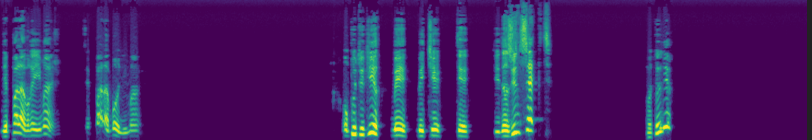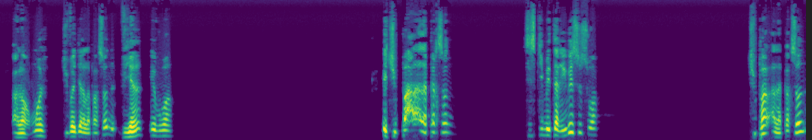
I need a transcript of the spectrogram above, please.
n'est pas la vraie image. C'est pas la bonne image. On peut te dire, mais, mais tu es, dans une secte. On peut te dire. Alors moi, tu vas dire à la personne, viens et vois. Et tu parles à la personne. C'est ce qui m'est arrivé ce soir. Tu parles à la personne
